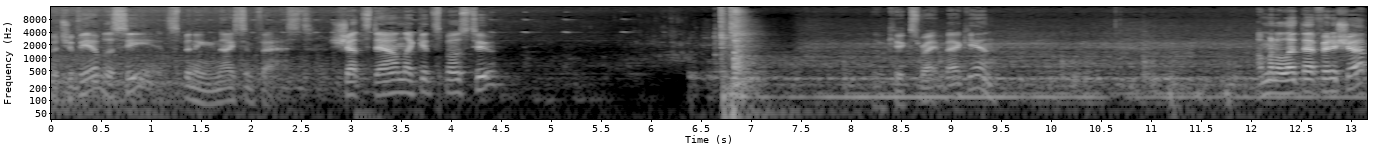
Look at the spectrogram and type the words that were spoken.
But you'll be able to see it's spinning nice and fast. Shuts down like it's supposed to. Kicks right back in. I'm going to let that finish up.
